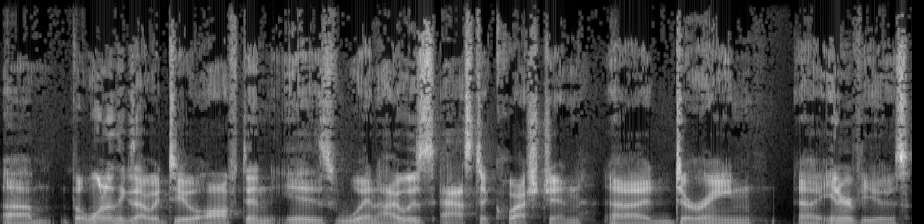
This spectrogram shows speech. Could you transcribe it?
Um, but one of the things I would do often is when I was asked a question uh, during uh, interviews,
